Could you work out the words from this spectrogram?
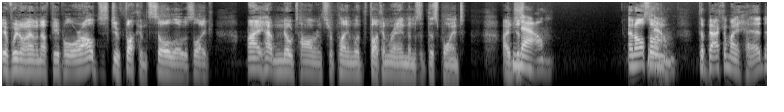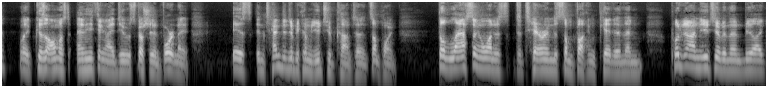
if we don't have enough people, or I'll just do fucking solos. Like, I have no tolerance for playing with fucking randoms at this point. I just no. And also, no. the back of my head, like, because almost anything I do, especially in Fortnite, is intended to become YouTube content at some point. The last thing I want is to tear into some fucking kid and then put it on YouTube and then be like,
